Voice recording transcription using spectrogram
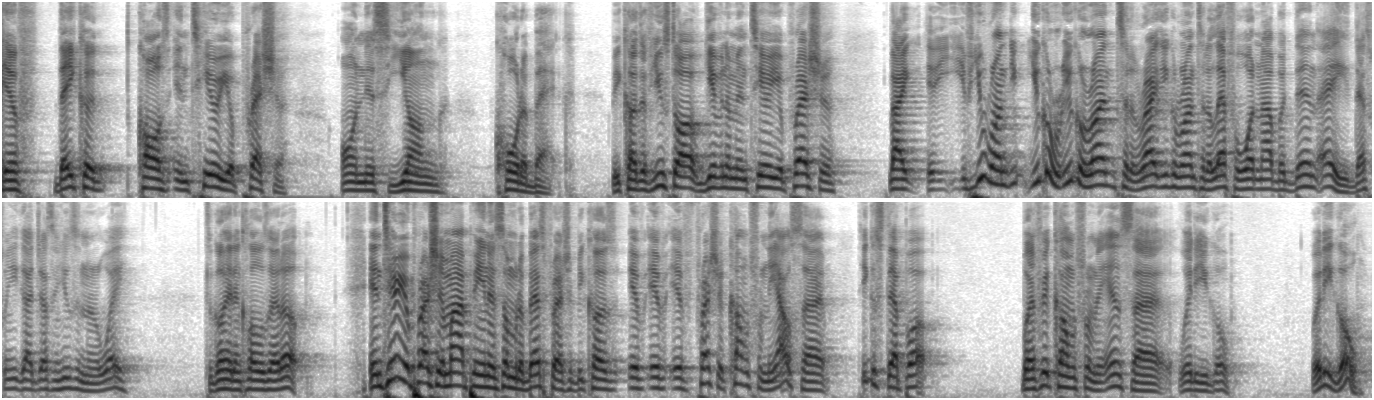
if they could cause interior pressure on this young quarterback. Because if you start giving them interior pressure, like if you run, you, you could you could run to the right, you could run to the left or whatnot. But then, hey, that's when you got Justin Houston in the way to go ahead and close that up. Interior pressure, in my opinion, is some of the best pressure because if if if pressure comes from the outside, he could step up. But if it comes from the inside, where do you go? Where do you go?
